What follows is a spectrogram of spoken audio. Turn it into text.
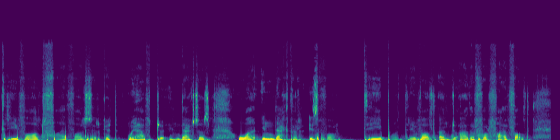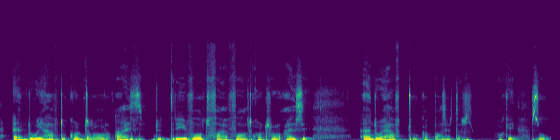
3 volt 5 volt circuit. We have two inductors. One inductor is for 3.3 volt and the other for 5 volt. And we have the control IC the 3 volt 5 volt control IC and we have two capacitors okay? So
